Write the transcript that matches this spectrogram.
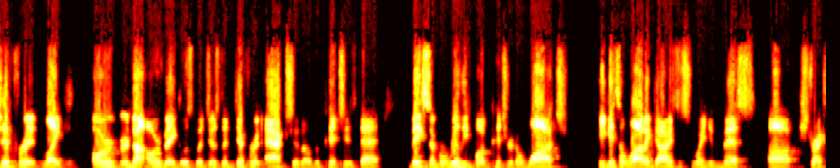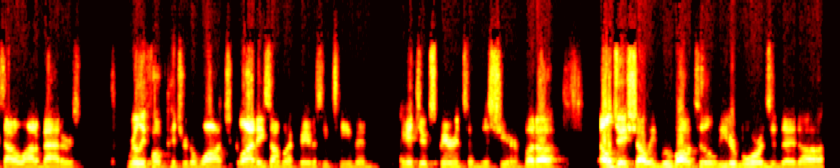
different like arm or not arm angles, but just a different action on the pitches that makes him a really fun pitcher to watch. He gets a lot of guys to swing and miss. Uh, strikes out a lot of batters. Really fun pitcher to watch. Glad he's on my fantasy team and I get to experience him this year. But uh, LJ, shall we move on to the leaderboards and then uh,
